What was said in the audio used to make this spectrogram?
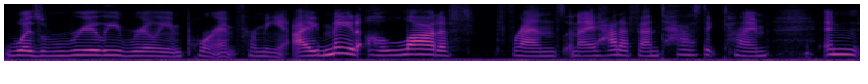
was really, really important for me. I made a lot of friends and I had a fantastic time. And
